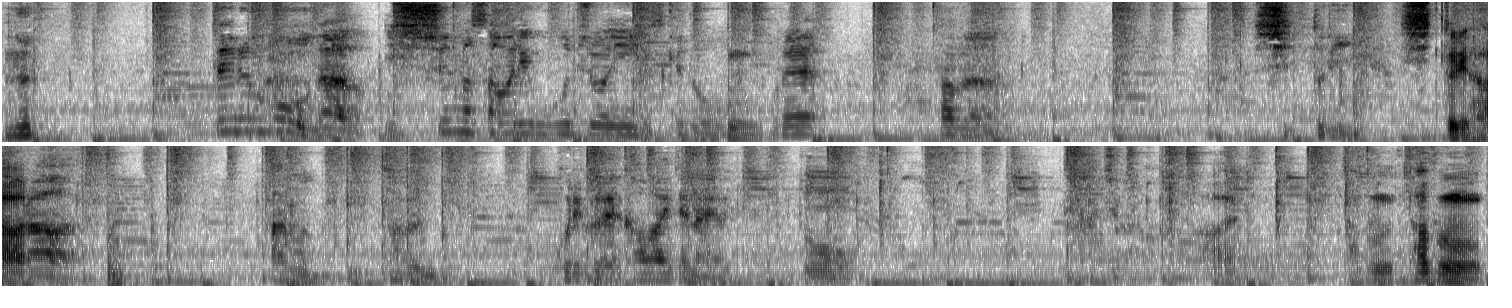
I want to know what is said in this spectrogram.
塗ってる方が一瞬の触り心地はいいんですけど、んこれ多分しっとりしっとりだからあの多分これくらい乾いてないとって感じかなはい多分多分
